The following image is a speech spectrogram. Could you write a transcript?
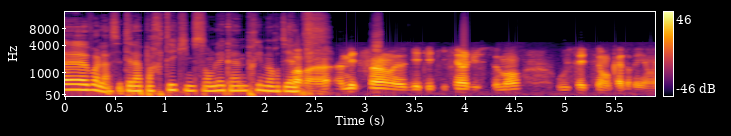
Euh, voilà, c'était la partie qui me semblait quand même primordiale. Un, un médecin diététicien, justement, où c'était encadré. Hein.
